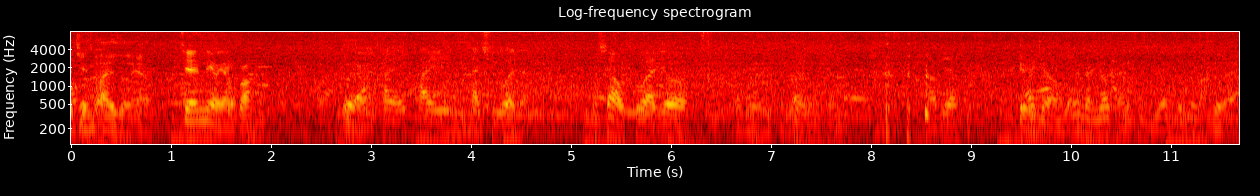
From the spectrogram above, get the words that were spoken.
来今天拍怎么样？今天没有阳光。对啊。拍拍拍趣味的。我下午出来就。那边有一只哪边？那个那个有可能是原住的吧？对啊。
